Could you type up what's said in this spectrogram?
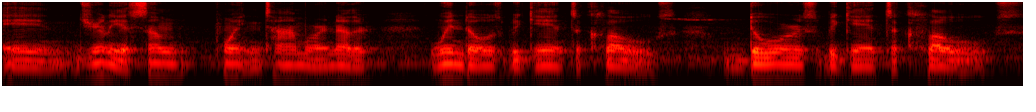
And generally, at some point in time or another, windows begin to close, doors begin to close.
